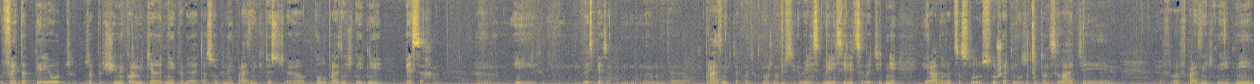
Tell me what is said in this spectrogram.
в этот период запрещены, кроме тех дней, когда это особенные праздники, то есть э, полупраздничные дни Песаха. Э, и весь Песах это праздник такой, так можно веселиться в эти дни и радоваться, слушать музыку, танцевать и в, праздничные дни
